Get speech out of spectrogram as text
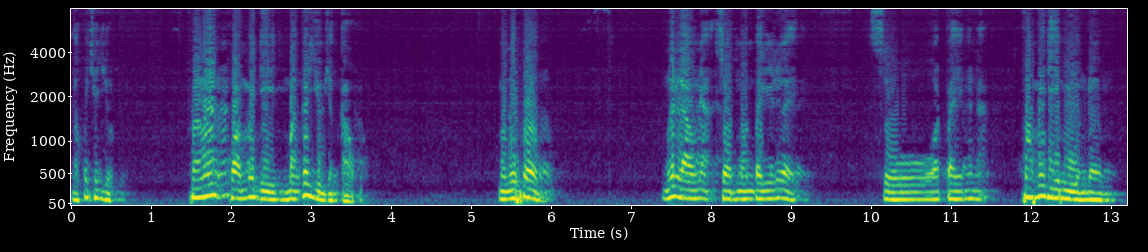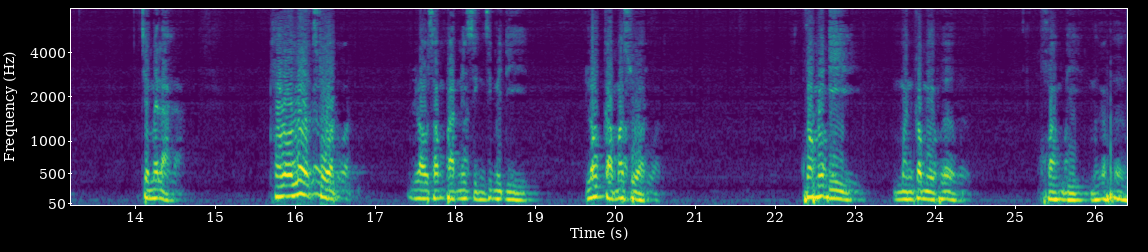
เราก็จะหยุด เพราะฉะนั้นความไม่ดีมันก็อยู่อย่างเก่า มันไม่เพิ่มเหมือนเราเนี่ยสวดมนต์ไปเรื่อยๆสวดไปงั้นน่ะ ความไม่ดีมันอยู่อย่างเดิมใช่ไหมล่ะพอเราเลิกสวด เราสัมผัสในสิ่งที่ไม่ดีเรากลับมาสวด ความไม่ดีมันก็ไม่เพิ่ม ความดีมันก็เพิ่ม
